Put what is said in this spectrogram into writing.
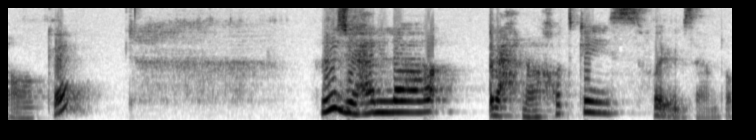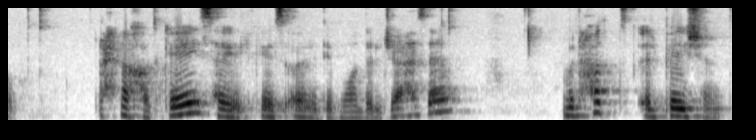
okay. نجي هلا رح ناخد case for example رح ناخد case هي ال case already model جاهزة. بنحط ال patient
